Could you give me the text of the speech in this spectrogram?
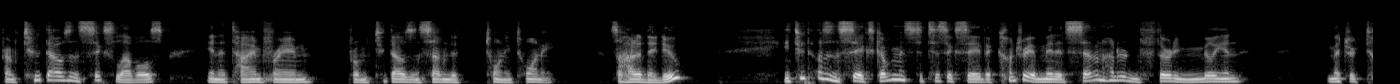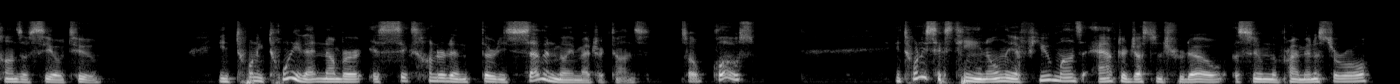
from 2006 levels in a time frame from 2007 to 2020. So how did they do? In 2006, government statistics say the country emitted 730 million metric tons of CO2. In 2020, that number is 637 million metric tons. So close. In 2016, only a few months after Justin Trudeau assumed the prime minister role,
